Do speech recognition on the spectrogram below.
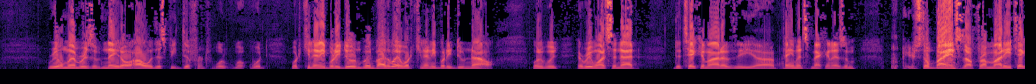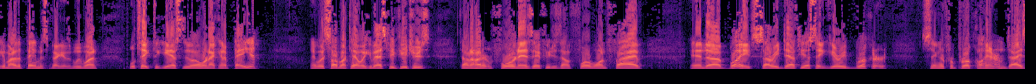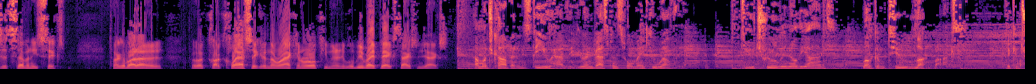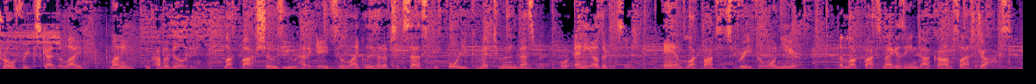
real members of NATO. How would this be different? What what what, what can anybody do? And by the way, what can anybody do now? When we, everybody wants to not to take them out of the uh, payments mechanism, you're still buying stuff from them. How do you take them out of the payments mechanism? We want, we'll take the gas the oil. We're not going to pay you. And let's talk about that. We can SP futures down 104 and NASDAQ futures down 415. And, uh, boy, sorry death yesterday. Gary Brooker, singer for Procol Harum, dies at 76. Talk about a, a, classic in the rock and roll community. We'll be right back. Stocks and Jocks. How much confidence do you have that your investments will make you wealthy? Do you truly know the odds? Welcome to Luckbox, the control freak's guide to life, money, and probability. Luckbox shows you how to gauge the likelihood of success before you commit to an investment or any other decision. And Luckbox is free for one year at luckboxmagazine.com slash jocks.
